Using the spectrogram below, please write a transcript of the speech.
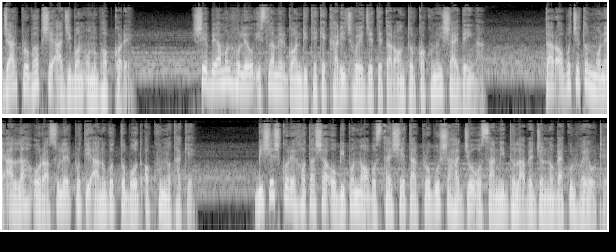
যার প্রভাব সে আজীবন অনুভব করে। সে বেয়ামল হলেও ইসলামের গণ্ডি থেকে খারিজ হয়ে যেতে তার অন্তর কখনোই সায় দেয় না। তার অবচেতন মনে আল্লাহ ও রাসূলের প্রতি আনুগত্য বোধ অক্ষুণ্ণ থাকে। বিশেষ করে হতাশা ও বিপন্ন অবস্থায় সে তার প্রভুর সাহায্য ও সান্নিধ্য লাভের জন্য ব্যাকুল হয়ে ওঠে।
